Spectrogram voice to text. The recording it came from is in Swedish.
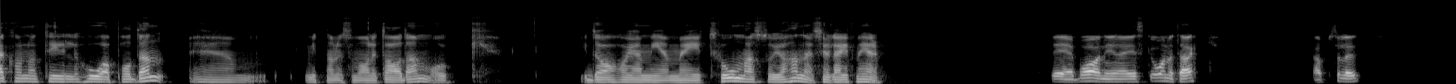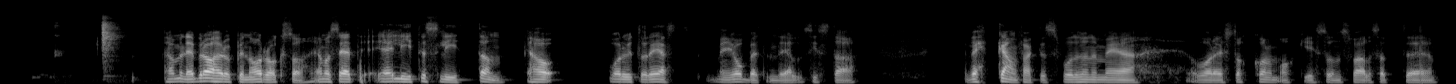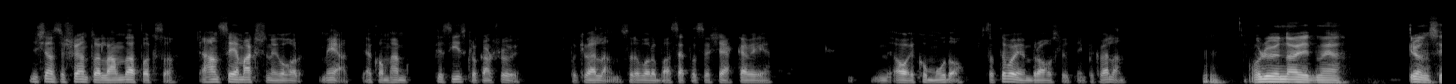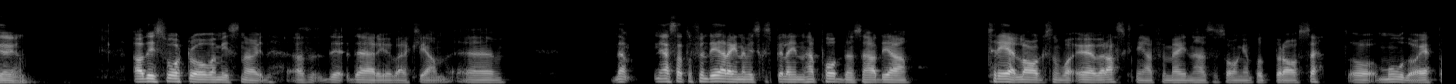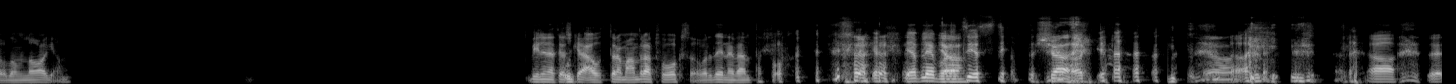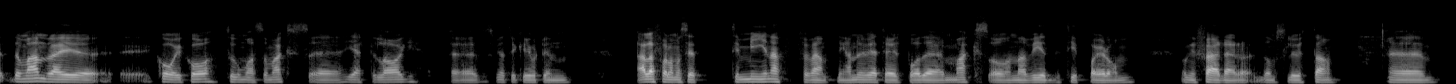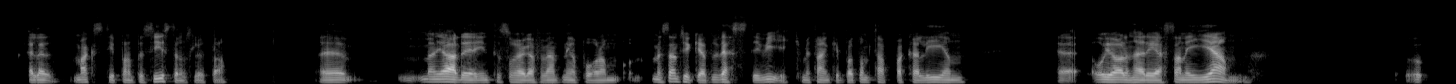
Välkomna till HA-podden. Eh, mitt namn är som vanligt Adam och idag har jag med mig Thomas och Johannes. Hur är läget med er? Det är bra nere i Skåne, tack. Absolut. Ja, men det är bra här uppe i norr också. Jag måste säga att jag är lite sliten. Jag har varit ute och rest med jobbet en del sista veckan faktiskt. Både hunnit med att vara i Stockholm och i Sundsvall. Så att, eh, nu känns det skönt att ha landat också. Jag hann se matchen igår med. Jag kom hem precis klockan sju på kvällen. Så det var det bara att sätta sig och käka vid AIK Modo. Så det var ju en bra avslutning på kvällen. Mm. Och du är nöjd med grundserien? Ja, det är svårt att vara missnöjd. Alltså, det, det är det ju verkligen. Eh, när, när jag satt och funderade innan vi ska spela in den här podden så hade jag tre lag som var överraskningar för mig den här säsongen på ett bra sätt och Modo är ett av de lagen. Vill ni att jag ska outa de andra två också? Var det det ni väntade på? jag blev bara ja. tyst. Kör! ja. ja, de andra är ju KIK, Thomas och Max eh, hjärtelag eh, som jag tycker har gjort en, i alla fall om man ser till mina förväntningar. Nu vet jag att både Max och Navid tippar ju dem ungefär där de slutar. Eh, eller Max tippar dem precis där de slutar. Men jag hade inte så höga förväntningar på dem. Men sen tycker jag att Västervik med tanke på att de tappar Kalin eh, och gör den här resan igen.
